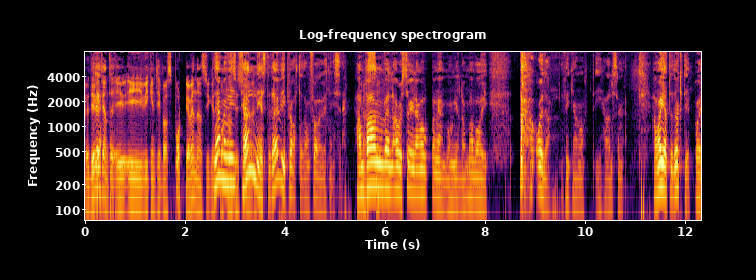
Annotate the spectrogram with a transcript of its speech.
Det vet jag inte. I, I, vilken typ av sport? Jag vet inte ens vilken Nej, sport men i tennis, det där vi pratade om förut Nisse. Han Jaså. vann väl Australian Open en gång eller om han var i... Oj då, nu fick jag något i halsen. Han var jätteduktig på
